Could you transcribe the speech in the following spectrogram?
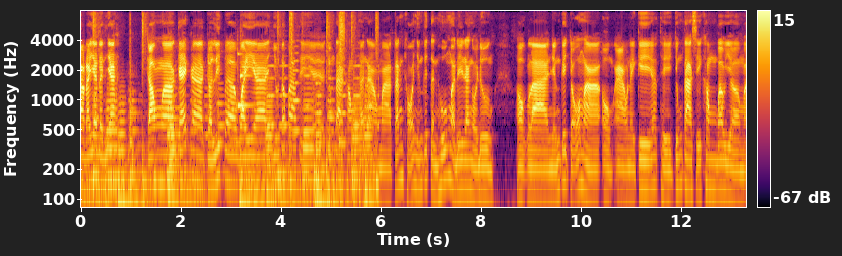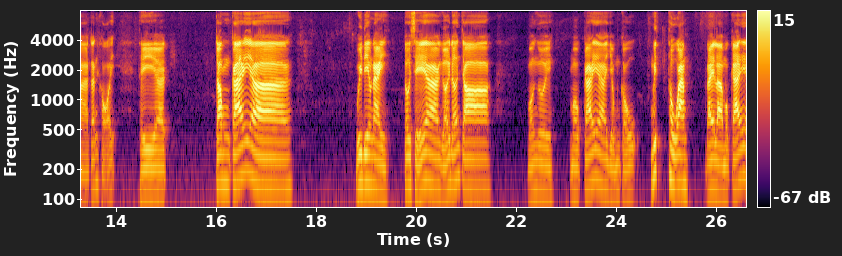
chào đại gia đình nha. Trong ờ, các ờ, clip ờ, quay YouTube thì chúng ta không thể nào mà tránh khỏi những cái tình huống mà đi ra ngoài đường hoặc là những cái chỗ mà ồn ào này kia thì chúng ta sẽ không bao giờ mà tránh khỏi. Thì trong cái video này tôi sẽ gửi đến cho mọi người một cái dụng cụ mic thu âm. Đây là một cái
